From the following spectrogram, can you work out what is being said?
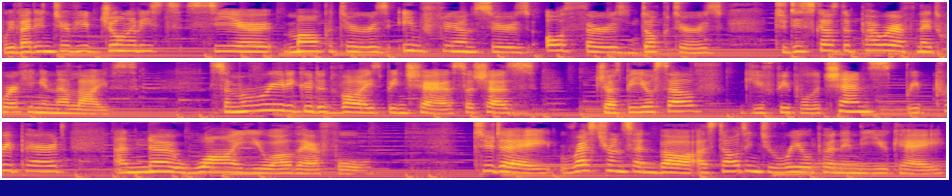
we've had interviewed journalists, CEO, marketers, influencers, authors, doctors to discuss the power of networking in their lives. Some really good advice being shared, such as just be yourself, give people a chance, be prepared, and know why you are there for. Today, restaurants and bars are starting to reopen in the UK,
